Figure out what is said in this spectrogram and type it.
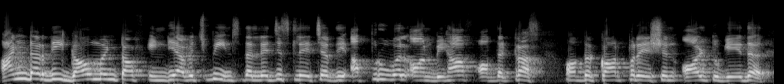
under the government of India which means the legislature the approval on behalf of the trust of the corporation altogether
